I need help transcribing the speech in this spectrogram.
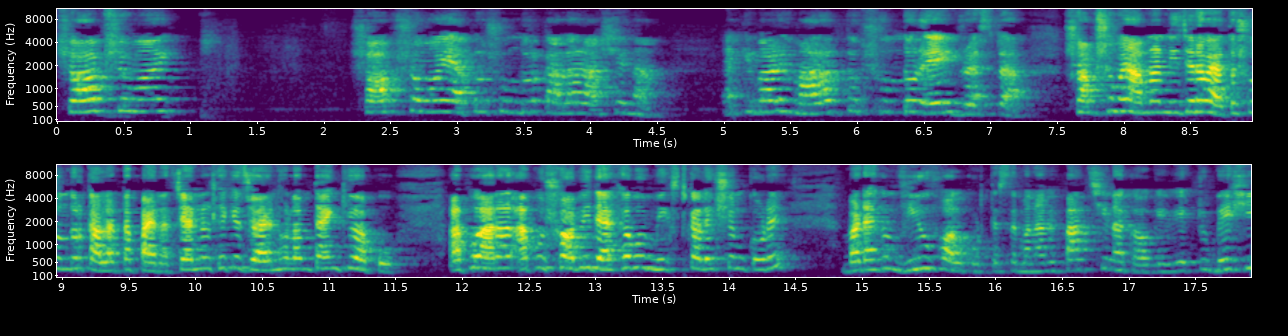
সব সময় সব সময় এত সুন্দর কালার আসে না। একেবারে মারাত্মক সুন্দর এই ড্রেসটা। সব সময় আমরা নিজেরাও এত সুন্দর কালারটা পাই না। চ্যানেল থেকে জয়েন হলাম থ্যাংক ইউ আপু। আপু, আর আপু, সবই দেখাবো মিক্সড কালেকশন করে। বাট এখন ভিউ ফল করতেছে। মানে আমি পাচ্ছি না কাউকে। একটু বেশি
